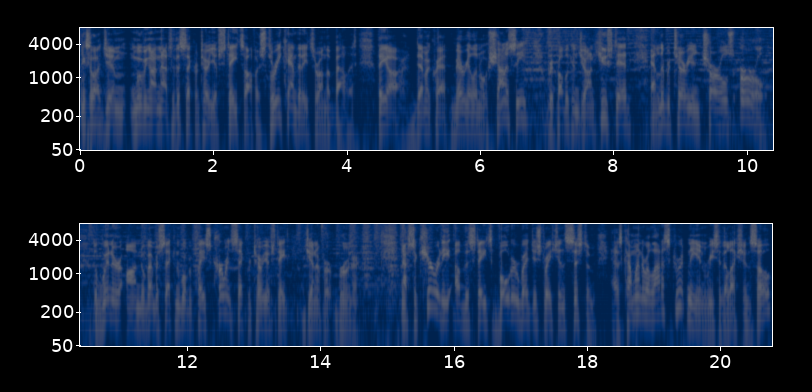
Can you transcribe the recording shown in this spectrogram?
Thanks a lot, Jim. Moving on now to the Secretary of State's office. Three candidates are on the ballot. They are Democrat Maryellen O'Shaughnessy, Republican Jon Husted, and Libertarian Charles Earl. The winner on November 2nd will replace current Secretary of State Jennifer Brunner. Now, security of the state's voter registration system has come under a lot of scrutiny in recent elections, so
